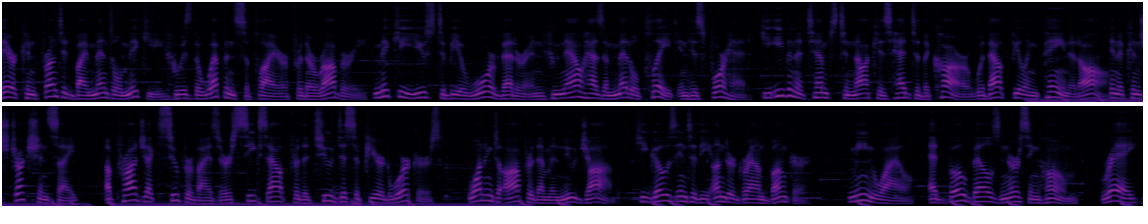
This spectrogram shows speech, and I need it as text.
they are confronted by Mental Mickey who is the weapons supplier for their robbery. Mickey used to be a war veteran who now has a metal plate in his forehead. He even attempts to knock his head to the car without feeling pain at all. In a construction site, a project supervisor seeks out for the two disappeared workers, wanting to offer them a new job. He goes into the underground bunker. Meanwhile, at Bow Bell's nursing home, Ray,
